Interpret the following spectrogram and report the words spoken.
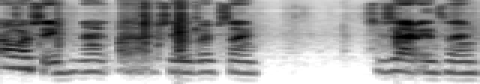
Oh, I see. No, actually, they're both the same. It's exactly the same.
